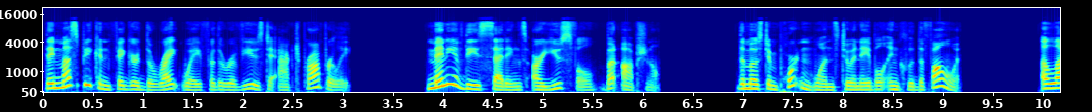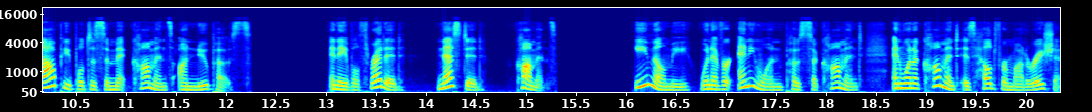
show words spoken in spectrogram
they must be configured the right way for the reviews to act properly. Many of these settings are useful but optional. The most important ones to enable include the following. Allow people to submit comments on new posts. Enable threaded, nested comments. Email me whenever anyone posts a comment and when a comment is held for moderation.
